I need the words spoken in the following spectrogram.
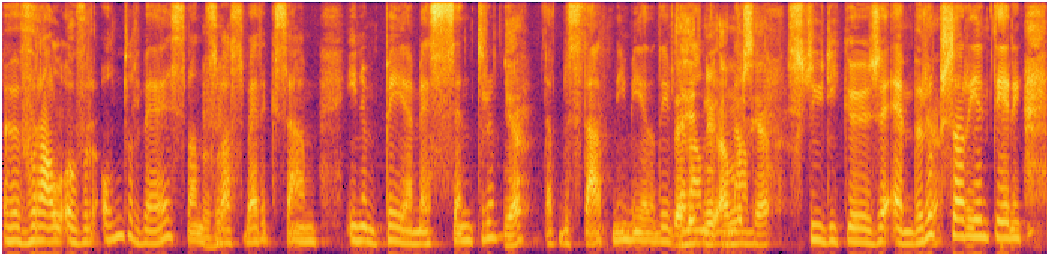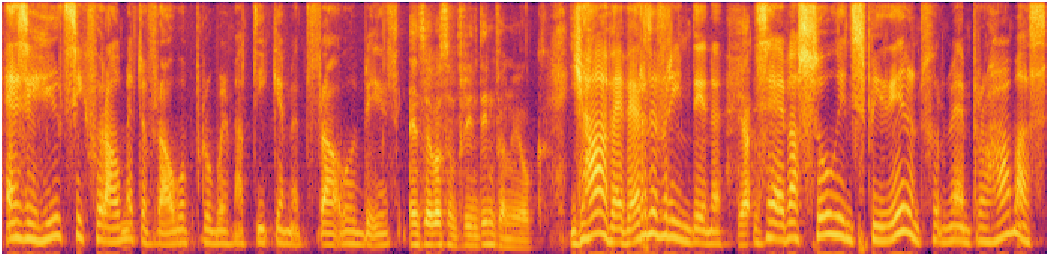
Eh, vooral over onderwijs, want ze was werkzaam in een PMS-centrum. Mhm. Ja. Dat bestaat niet meer, dat heeft Dat een heet nu andere anders, naam. ja. Studiekeuze en beroepsoriëntering. En ze hield zich vooral met de vrouwenproblematiek en met vrouwen bezig. En zij was een vriendin van u ook. Ja, wij werden vriendinnen. Ja. Zij was zo inspirerend voor mijn programma's.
